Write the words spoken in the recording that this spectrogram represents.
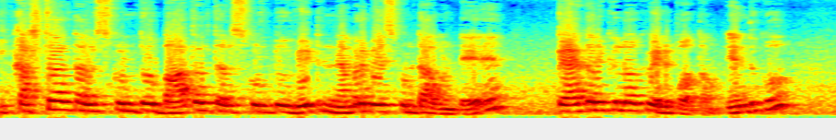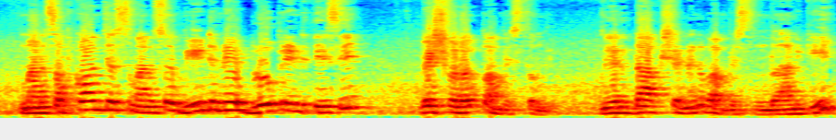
ఈ కష్టాలు తలుసుకుంటూ బాధలు తలుసుకుంటూ వీటిని నెమరు వేసుకుంటా ఉంటే పేదరికలోకి వెళ్ళిపోతాం. ఎందుకు? మన సబ్ కాన్షియస్ మనసు వీటినే బ్లూ ప్రింట్ తీసి విశ్వలోకి పంపిస్తుంది. నిర్దాక్షిణ్యంగా పంపిస్తుంది. దానికి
